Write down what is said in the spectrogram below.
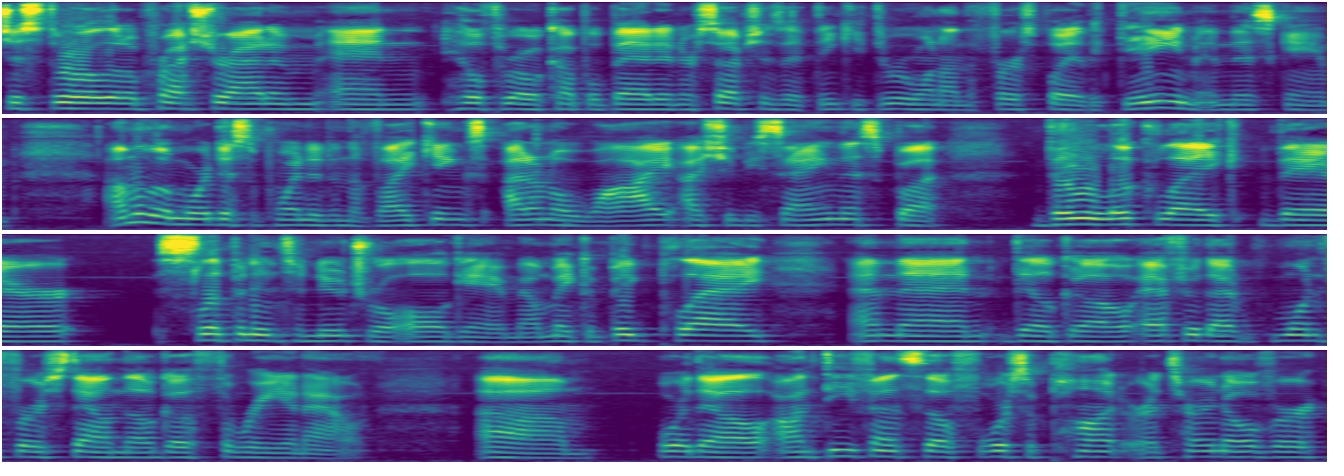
just throw a little pressure at him and he'll throw a couple bad interceptions. I think he threw one on the first play of the game in this game. I'm a little more disappointed in the Vikings. I don't know why I should be saying this, but they look like they're slipping into neutral all game. They'll make a big play and then they'll go after that one first down, they'll go three and out. Um, or they'll on defense they'll force a punt or a turnover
